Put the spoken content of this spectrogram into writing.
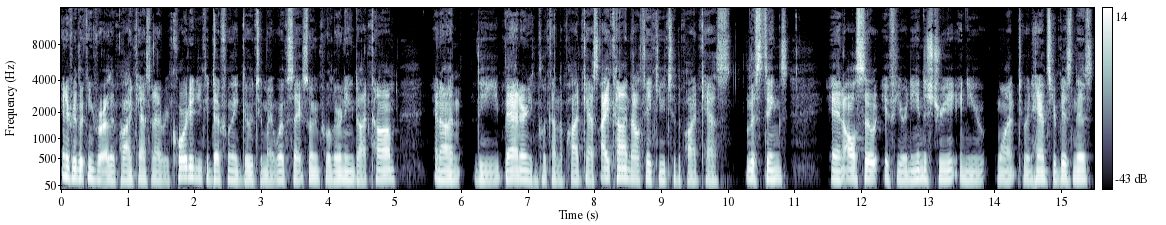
And if you're looking for other podcasts that I recorded, you can definitely go to my website, swimmingpoollearning.com. And on the banner, you can click on the podcast icon. That'll take you to the podcast listings. And also, if you're in the industry and you want to enhance your business,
